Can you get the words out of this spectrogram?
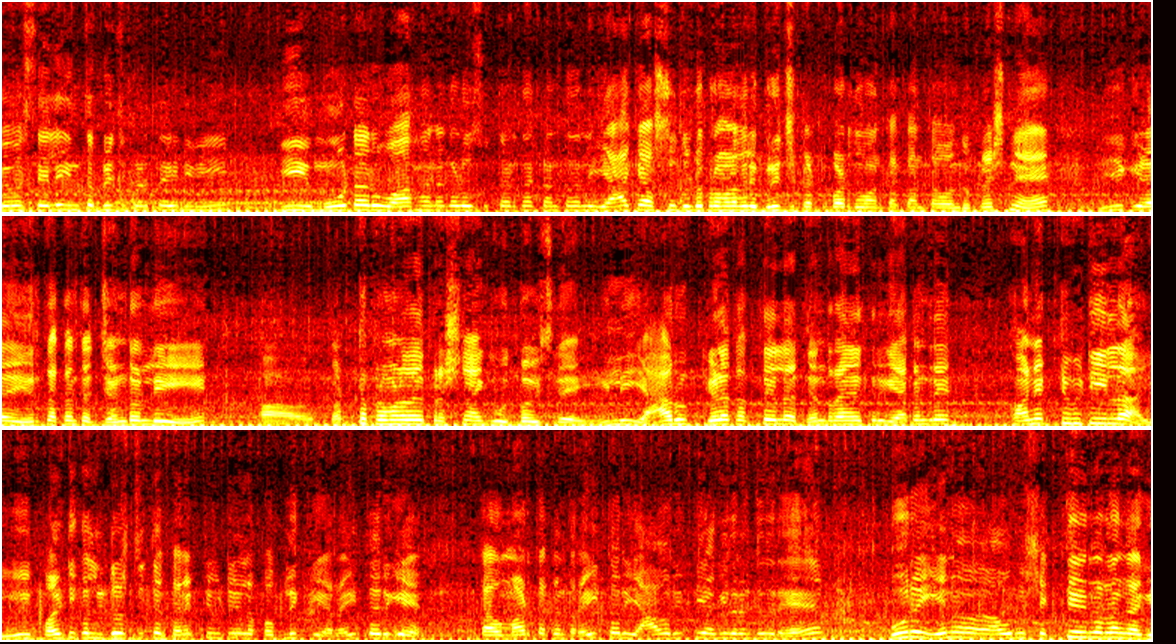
ವ್ಯವಸ್ಥೆಯಲ್ಲಿ ಇಂಥ ಬ್ರಿಡ್ಜ್ ಕಟ್ತಾ ಇದ್ದೀವಿ. ಈ ಮೋಟಾರು ವಾಹನಗಳು ಸುತ್ತಾಡ್ತಕ್ಕಂಥದ್ರಲ್ಲಿ ಯಾಕೆ ಅಷ್ಟು ದೊಡ್ಡ ಪ್ರಮಾಣದಲ್ಲಿ ಬ್ರಿಡ್ಜ್ ಕಟ್ಟಬಾರ್ದು ಅಂತಕ್ಕಂಥ ಒಂದು ಪ್ರಶ್ನೆ ಈಗ ಇರ್ತಕ್ಕಂಥ ಜನರಲ್ಲಿ ದೊಡ್ಡ ಪ್ರಮಾಣದಲ್ಲಿ ಪ್ರಶ್ನೆ ಆಗಿ ಉದ್ಭವಿಸಿದೆ. ಇಲ್ಲಿ ಯಾರು ಕೇಳೋಕ್ಕಾಗ್ತಾ ಇಲ್ಲ ಜನ ನಾಯಕರಿಗೆ ಯಾಕಂದರೆ ಕನೆಕ್ಟಿವಿಟಿ ಇಲ್ಲ. ಈ ಪೊಲಿಟಿಕಲ್ ಲೀಡರ್ಸ್ ಜೊತೆ ಕನೆಕ್ಟಿವಿಟಿ ಇಲ್ಲ ಪಬ್ಲಿಕ್ಗೆ ರೈತರಿಗೆ. ತಾವು ಮಾಡ್ತಕ್ಕಂಥ ರೈತರು ಯಾವ ರೀತಿ ಆಗಿದ್ದಾರೆ ಅಂತಂದರೆ, ಪೂರ ಏನು ಅವರು ಶಕ್ತಿ ಇರೋದಂಗಾಗಿ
